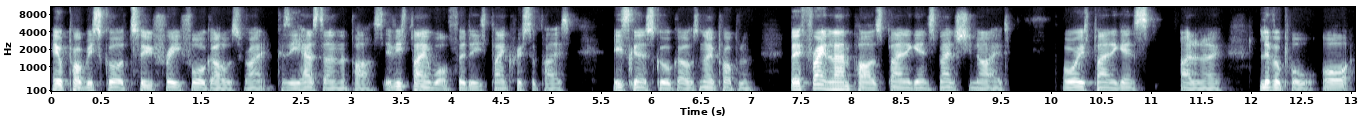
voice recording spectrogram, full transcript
he'll probably score two, three, four goals, right? Because he has done in the past. If he's playing Watford, he's playing Crystal Palace, he's going to score goals, no problem. But if Frank Lampard's playing against Manchester United, or he's playing against, I don't know, Liverpool or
